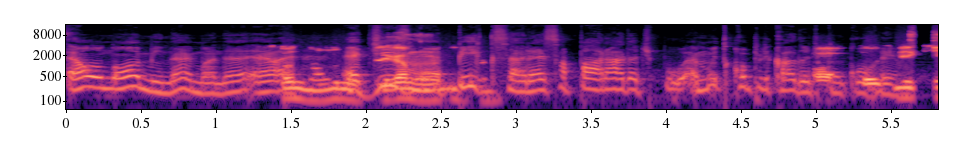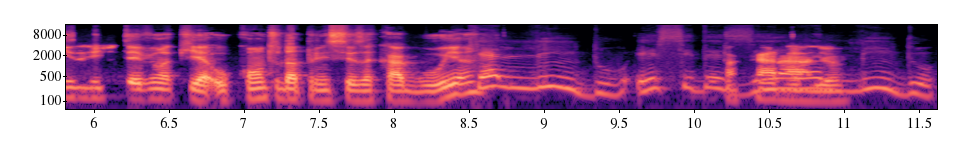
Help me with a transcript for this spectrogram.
é o nome, né, mano? É, é, nome, é Disney, é Pixar, essa parada, tipo, é muito complicado de concorrer. Em 2015 a gente teve um aqui, o Conto da Princesa Kaguya. Que é lindo, esse desenho é lindo.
